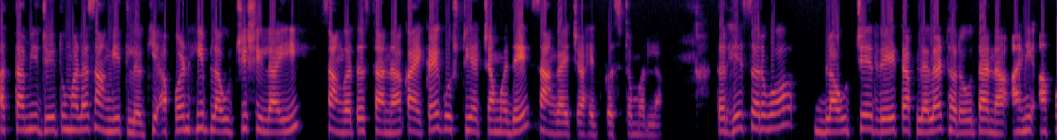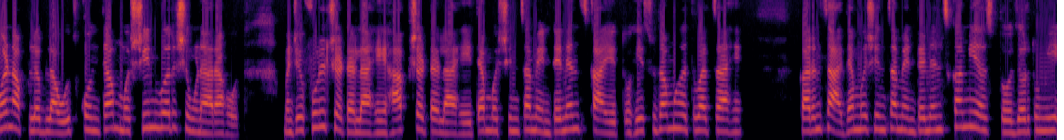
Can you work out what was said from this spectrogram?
आता मी जे तुम्हाला सांगितलं की आपण ही ब्लाऊजची शिलाई सांगत असताना काय काय गोष्टी याच्यामध्ये सांगायच्या आहेत कस्टमरला तर हे सर्व ब्लाऊजचे रेट आपल्याला ठरवताना आणि आपण आपलं ब्लाऊज कोणत्या मशीनवर शिवणार आहोत म्हणजे फुल शटल आहे हाफ शटल आहे त्या मशीनचा मेंटेनन्स काय येतो हे सुद्धा महत्वाचं आहे. कारण साध्या मशीनचा मेंटेनन्स कमी असतो. जर तुम्ही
